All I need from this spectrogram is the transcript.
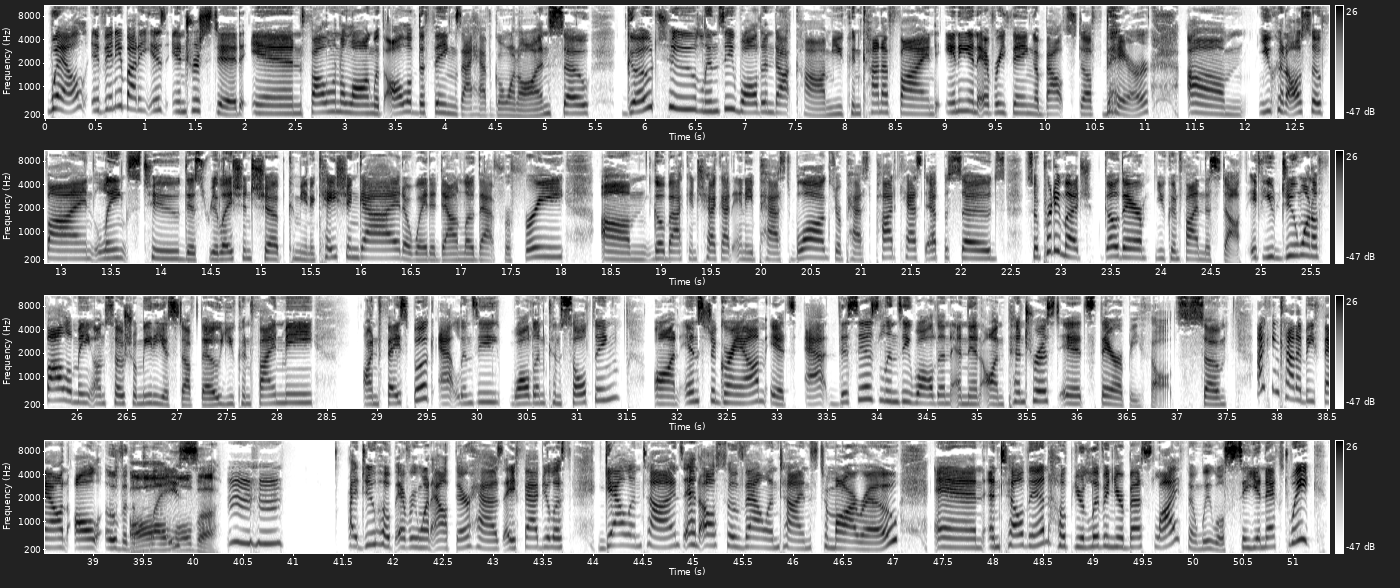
Well, if anybody is interested in following along with all of the things I have going on, so go to lindsaywalden.com. You can kind of find any and everything about stuff there. Um, you can also find links to this relationship communication guide, a way to download that for free. Um, go back and check out any past blogs or past podcast episodes. So pretty much go there. You can find the stuff. If you do want to follow me on social media stuff though, you can find me on Facebook at Lindsay Walden Consulting. On Instagram, it's at This is Lindsay Walden. And then on Pinterest, it's Therapy Thoughts. So I can kind of be found all over the all place. over. Mm-hmm. I do hope everyone out there has a fabulous Galentine's and also Valentine's tomorrow. And until then, hope you're living your best life and we will see you next week.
